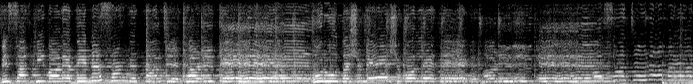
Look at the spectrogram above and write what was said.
ਵਿਸਾਖੀ ਵਾਲੇ ਦਿਨ ਸੰਗਤਾਂ 'ਚ ਖੜ ਕੇ, ਗੁਰੂ ਦਸ਼ਮੇਸ਼ ਬੋਲੇ ਤੇਗ ਫੜ ਕੇ। ਓ ਸਾਜਣਾ ਮੈਂ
